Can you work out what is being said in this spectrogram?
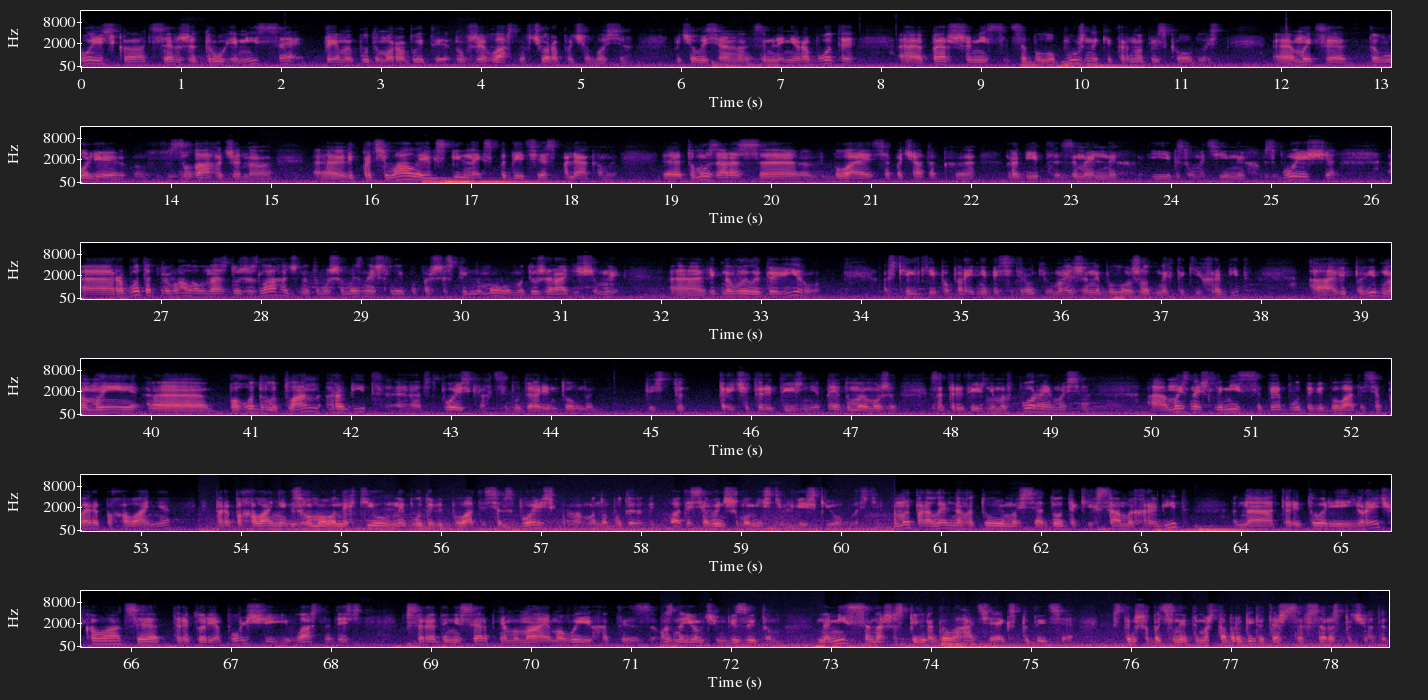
Збоїська це вже друге місце, де ми будемо робити. Ну вже власне вчора почалося почалися земляні роботи. Е, Перше місце це було Пужники, Тернопільська область. Е, Ми це доволі злагоджено е, відпрацювали як спільна експедиція з поляками. Е, Тому зараз е, відбувається початок е, робіт земельних і ексгумаційних в збоїще. Робота тривала у нас дуже злагоджено, тому що ми знайшли, по-перше, спільну мову. Ми дуже раді, що ми відновили довіру, оскільки попередні 10 років майже не було жодних таких робіт. А відповідно, ми погодили план робіт в поїздках. Це буде орієнтовно десь до 3-4 тижні. Ну, Я думаю, може за 3 тижні ми впораємося. А ми знайшли місце, де буде відбуватися перепоховання. Перепоховання ексгумованих тіл не буде відбуватися в Збоїську, воно буде відбуватися в іншому місті в Львівській області. Ми паралельно готуємося до таких самих робіт на території Юречкова, це територія Польщі, і власне десь всередині серпня ми маємо виїхати з ознайомчим візитом на місце. Наша спільна делегація, експедиція з тим, щоб оцінити масштаб робіт теж це все розпочати.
